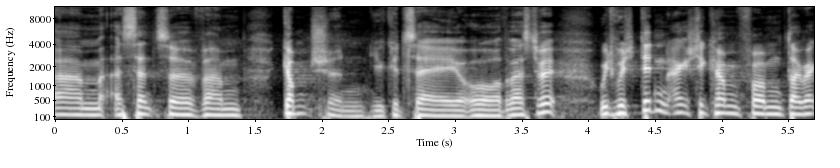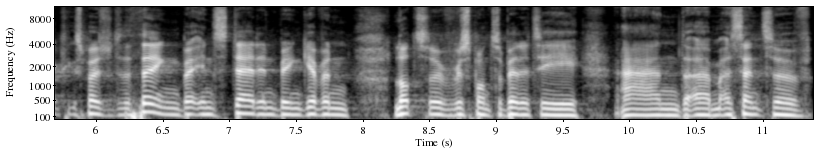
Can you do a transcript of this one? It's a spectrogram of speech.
um, a sense of um, gumption, you could say, or the rest of it, which, which didn't actually come from direct exposure to the thing, but instead in being given lots of responsibility and um, a sense of,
